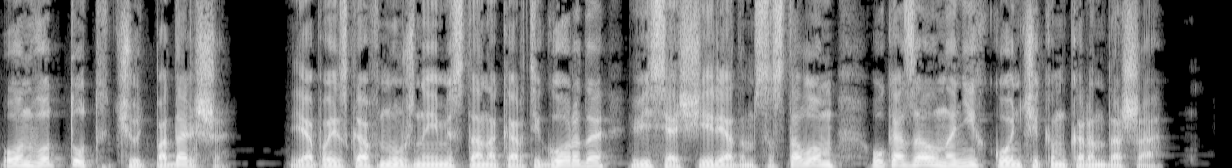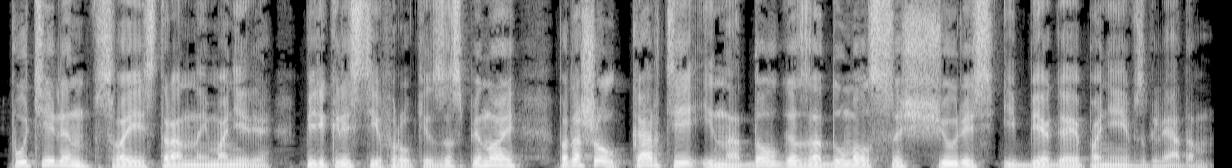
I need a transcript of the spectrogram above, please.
Он вот тут, чуть подальше. Я, поискав нужные места на карте города, висящие рядом со столом, указал на них кончиком карандаша. Путилин, в своей странной манере, перекрестив руки за спиной, подошел к карте и надолго задумался, щурясь и бегая по ней взглядом.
